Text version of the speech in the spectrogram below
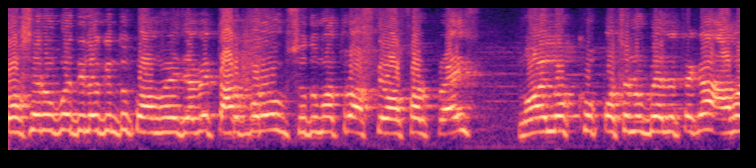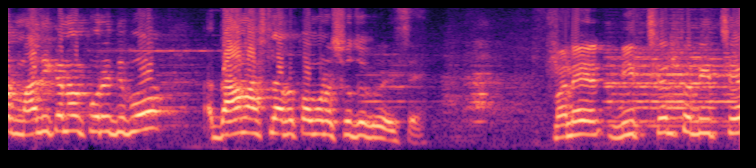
দশের উপর দিলেও কিন্তু কম হয়ে যাবে। তারপরেও শুধুমাত্র আজকের অফার প্রাইস নয় লক্ষ পঁচানব্বই হাজার টাকা। আবার মালিকানাও করে দিব। দাম আসলে আরও কমানোর সুযোগ রয়েছে। মানে নিচ্ছেন তো নিচ্ছে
